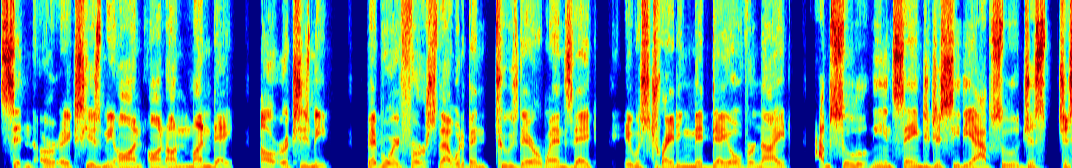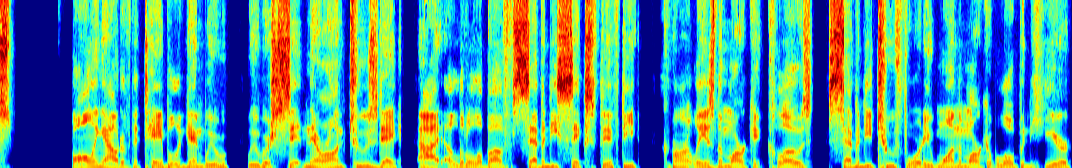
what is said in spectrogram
sitting, or excuse me, on on on Monday, or excuse me, February 1st. That would have been Tuesday or Wednesday. It was trading midday overnight. Absolutely insane to just see the absolute just just falling out of the table again. We were we were sitting there on Tuesday, uh, a little above 76.50 currently is the market closed 72.41. The market will open here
